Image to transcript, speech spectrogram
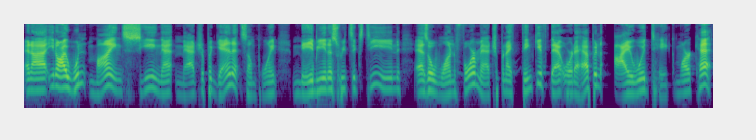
And I, you know, I wouldn't mind seeing that matchup again at some point, maybe in a Sweet 16 as a 1 4 matchup. And I think if that were to happen, I would take Marquette.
